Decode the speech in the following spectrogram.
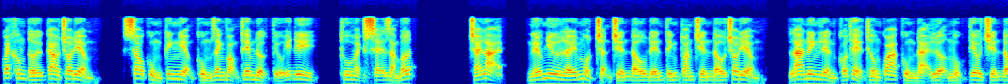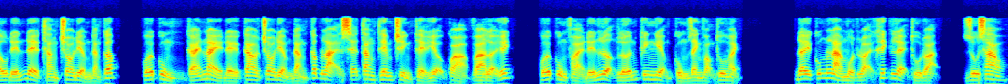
Quét không tới cao cho điểm sau cùng kinh nghiệm cùng danh vọng thêm được tiểu ít đi thu hoạch sẽ giảm bớt. Trái lại nếu như lấy một trận chiến đấu đến tính toán chiến đấu cho điểm lan ninh liền có thể thông qua cùng đại lượng mục tiêu chiến đấu đến để thăng cho điểm đẳng cấp cuối cùng cái này để cao cho điểm đẳng cấp lại sẽ tăng thêm chỉnh thể hiệu quả và lợi ích cuối cùng phải đến lượng lớn kinh nghiệm cùng danh vọng thu hoạch. Đây cũng là một loại khích lệ thủ đoạn, dù sao,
